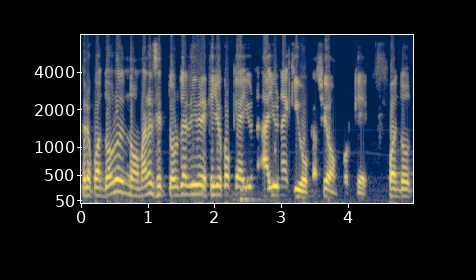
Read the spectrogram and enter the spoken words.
pero cuando hablo de normar el sector de delivery es que yo creo que hay, un, hay una equivocación, porque cuando,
